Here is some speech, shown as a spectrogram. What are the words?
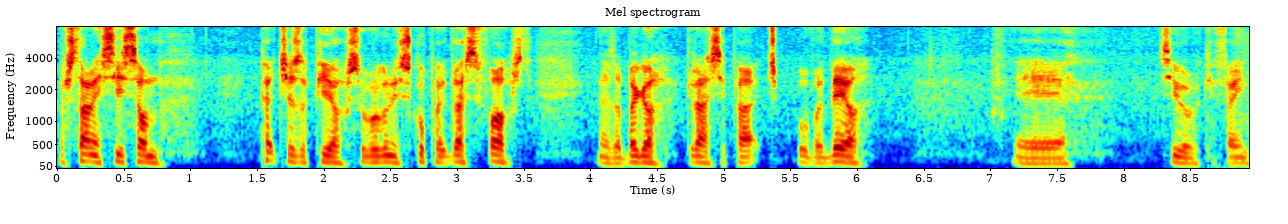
we're starting to see some pitches appear, so we're going to scope out this first. There's a bigger grassy patch over there. Uh, see what we can find.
